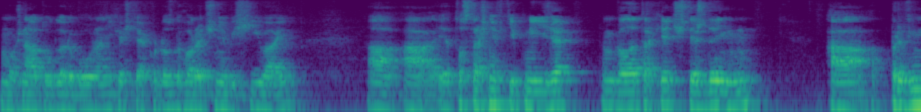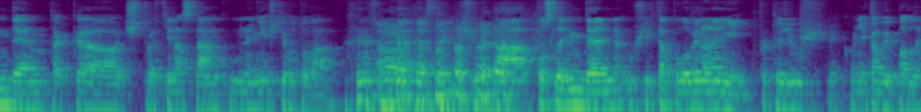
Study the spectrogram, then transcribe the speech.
možná touhle dobou na nich ještě jako dost horečně vyšívají. A, a je to strašně vtipný, že ten veletrh je čtyřdenní a první den tak eh, čtvrtina stánků není ještě hotová. A poslední den už jich tam polovina není, protože už jako někam vypadly.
